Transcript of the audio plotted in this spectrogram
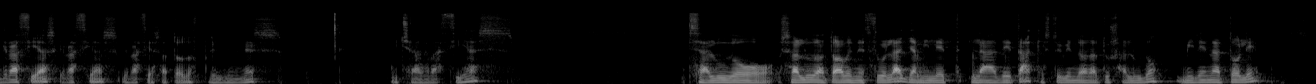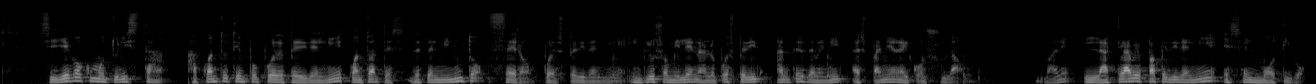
Gracias, gracias, gracias a todos, Prilines. Muchas gracias. Saludo, saludo a toda Venezuela, Yamilet Ladeta, que estoy viendo ahora tu saludo. Milena Tole. Si llego como turista ¿A cuánto tiempo puedo pedir el NIE? ¿Cuánto antes? Desde el minuto cero puedes pedir el NIE. Incluso, Milena, lo puedes pedir antes de venir a España en el consulado. ¿Vale? La clave para pedir el NIE es el motivo.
